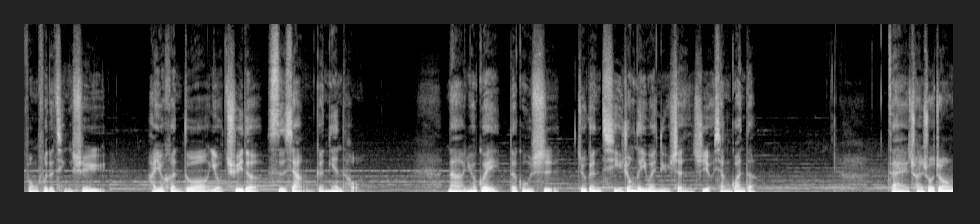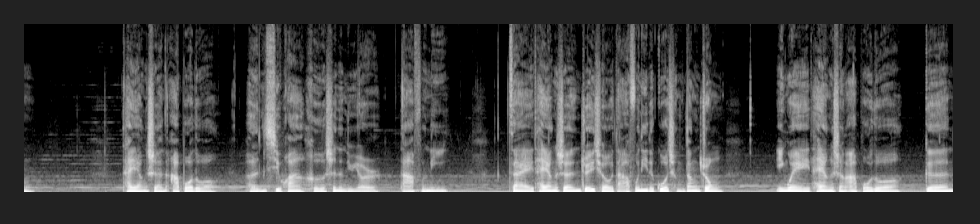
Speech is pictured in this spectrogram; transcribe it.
丰富的情绪，还有很多有趣的思想跟念头。那月桂的故事就跟其中的一位女神是有相关的，在传说中。太阳神阿波罗很喜欢河神的女儿达芙妮，在太阳神追求达芙妮的过程当中，因为太阳神阿波罗跟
